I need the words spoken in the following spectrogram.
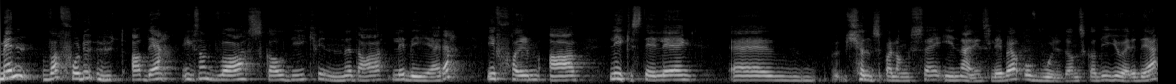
Men hva får du ut av det? Hva skal de kvinnene da levere i form av likestilling, eh, kjønnsbalanse i næringslivet? Og hvordan skal de gjøre det?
